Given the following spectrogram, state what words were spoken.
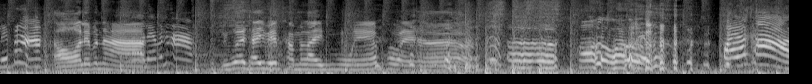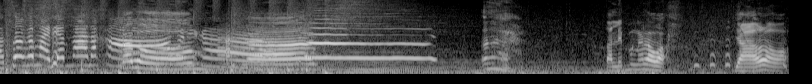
เล็บมันหัก อ๋อ เล็บมันหักเล็บมันหัก นึกว่าใช้เว็บทำอะไรเว็บเข้าไปเออเออเออพอเออไปแล้วค่ะ เจอกันใหม่เทปหน้านะคะครับผสวัสมดีค่ะครับเอ้ยตัดเล็บมึงนะเราอะยาวแล้วเราอะ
